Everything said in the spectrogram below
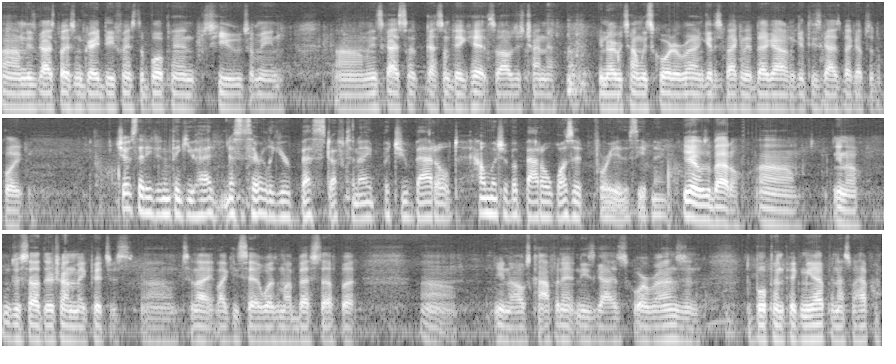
Um, these guys play some great defense. The bullpen is huge. I mean, um, these guys got some big hits. So I was just trying to, you know, every time we scored a run, get us back in the dugout and get these guys back up to the plate. Joe said he didn't think you had necessarily your best stuff tonight, but you battled. How much of a battle was it for you this evening? Yeah, it was a battle. Um, you know, I'm just out there trying to make pitches. Um, tonight, like you said, it wasn't my best stuff, but, um, you know, I was confident in these guys score runs, and the bullpen picked me up, and that's what happened.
